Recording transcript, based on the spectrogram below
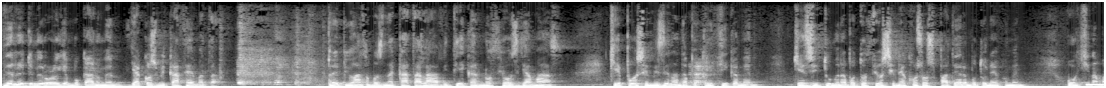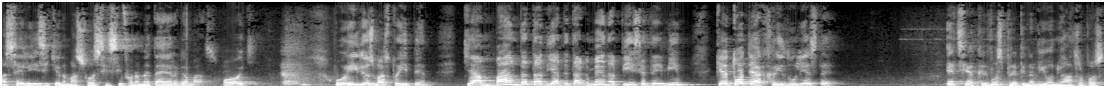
Δεν είναι το μυρολόγια που κάνουμε για κοσμικά θέματα. Πρέπει ο άνθρωπος να καταλάβει τι έκανε ο Θεός για μας και πώς εμείς δεν ανταποκριθήκαμε και ζητούμε από το Θεό συνεχώς ως πατέρα που τον έχουμε όχι να μας ελύσει και να μας σώσει σύμφωνα με τα έργα μας. Όχι. Ο ίδιος μας το είπε και αν πάντα τα διατεταγμένα ποιήσετε εμήν και τότε αχρή εστέ. Έτσι ακριβώς πρέπει να βιώνει ο άνθρωπος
